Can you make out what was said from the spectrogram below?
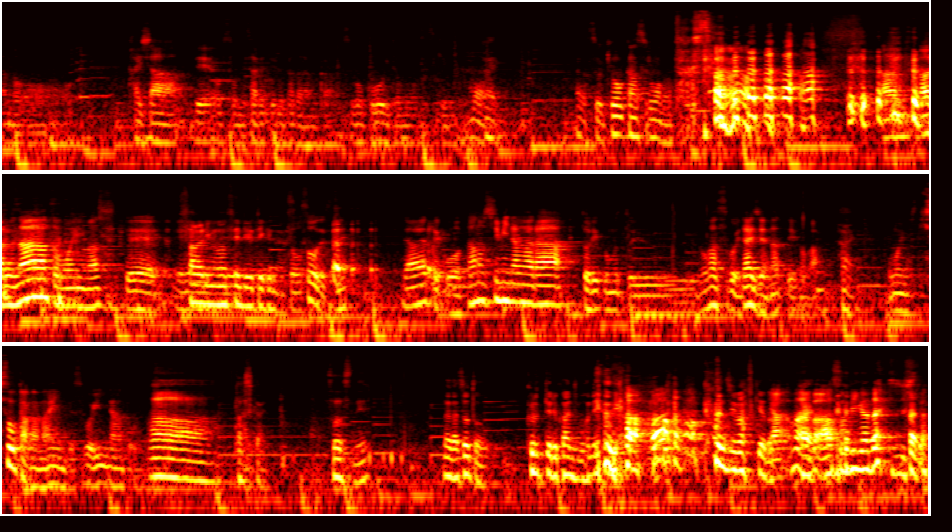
あの会社でお勤めされてる方なんかすごく多いと思うんですけれども、はい。なんかすごい共感するものがたくさん ああるなと思いまして、えーサラリーマン川柳的なそうですね。でああやってこう楽しみながら取り組むというのがすごい大事だなっていうのがはい。思いました悲壮感がないんですごいいいなと思いまああ確かにそうですね。なんかちょっと狂ってる感じもね 感じますけど。すいやまあやっぱ遊びが大事でした、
